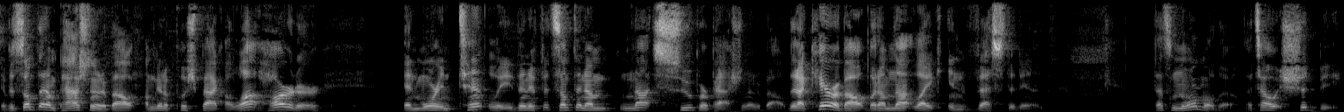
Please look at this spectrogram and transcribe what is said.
If it's something I'm passionate about, I'm going to push back a lot harder and more intently than if it's something I'm not super passionate about, that I care about, but I'm not like invested in. That's normal though. That's how it should be.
